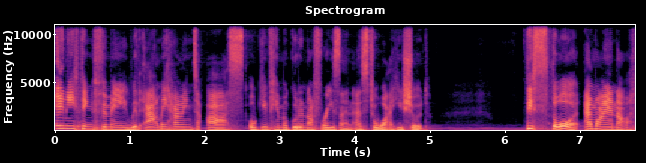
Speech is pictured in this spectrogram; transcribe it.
anything for me without me having to ask or give him a good enough reason as to why he should. This thought, am I enough?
